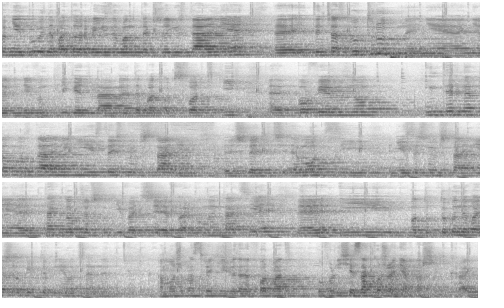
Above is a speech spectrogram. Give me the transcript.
pewnie były debaty organizowane także i zdalnie e, i ten czas był trudny, nie, nie, niewątpliwie dla debat oksfordzkich, e, bowiem no, internetowo zdalnie nie jesteśmy w stanie e, śledzić emocji, nie jesteśmy w stanie tak dobrze wsłuchiwać się w argumentację i dokonywać obiektywnej oceny. A może pan stwierdzić, że ten format powoli się zakorzenia w naszym kraju?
